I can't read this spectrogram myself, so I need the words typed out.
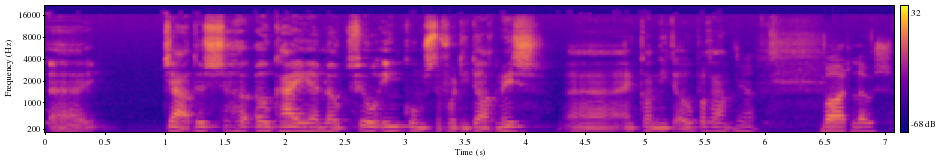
Eh, ja, dus ook hij eh, loopt veel inkomsten voor die dag mis. eh, en kan niet open gaan. Waardeloos.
